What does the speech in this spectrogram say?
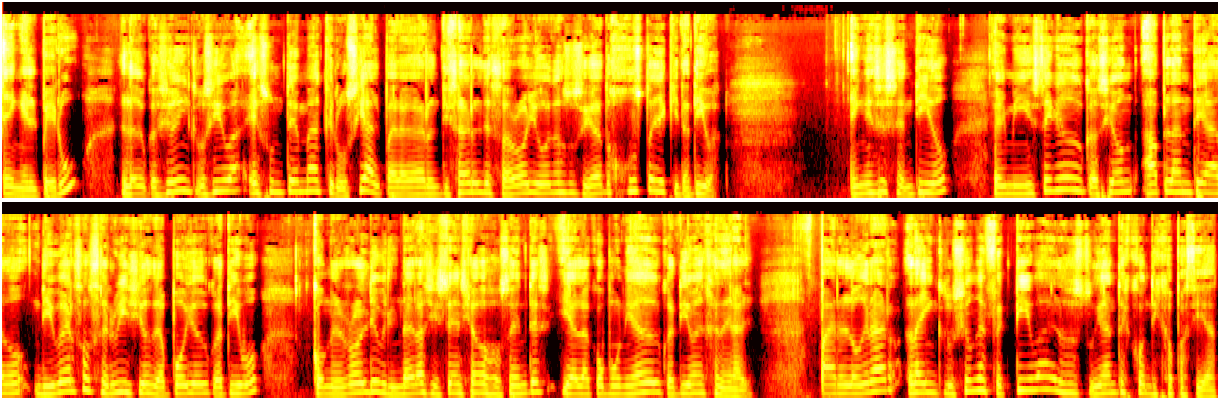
En el Perú, la educación inclusiva es un tema crucial para garantizar el desarrollo de una sociedad justa y equitativa. En ese sentido, el Ministerio de Educación ha planteado diversos servicios de apoyo educativo con el rol de brindar asistencia a los docentes y a la comunidad educativa en general, para lograr la inclusión efectiva de los estudiantes con discapacidad.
